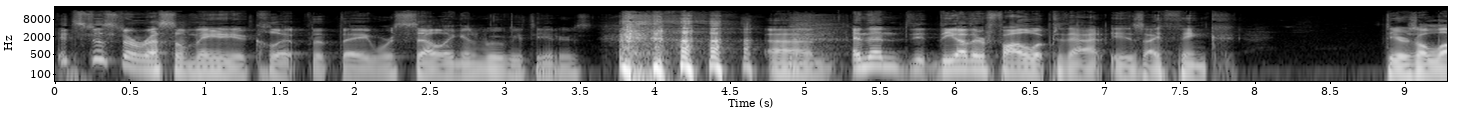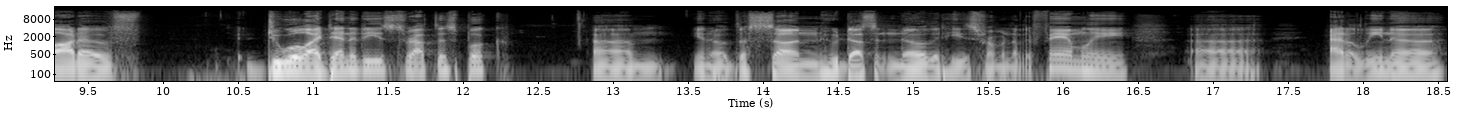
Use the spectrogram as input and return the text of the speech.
It's just a WrestleMania clip that they were selling in movie theaters. um, and then the, the other follow up to that is I think there's a lot of dual identities throughout this book. Um, you know, the son who doesn't know that he's from another family, uh, Adelina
